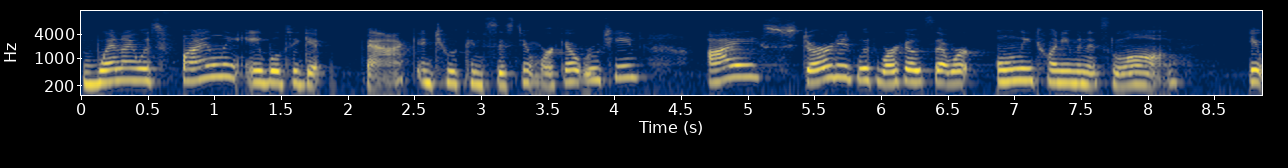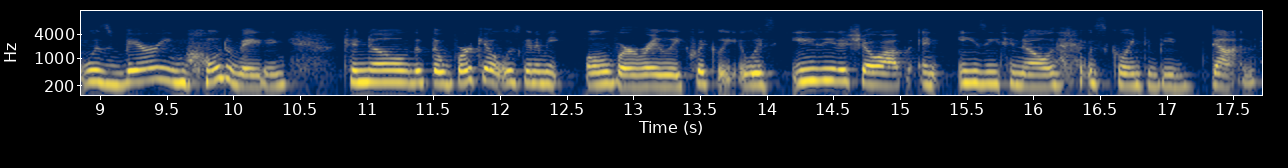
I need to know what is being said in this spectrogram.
when I was finally able to get back into a consistent workout routine, I started with workouts that were only 20 minutes long it was very motivating to know that the workout was going to be over really quickly. It was easy to show up and easy to know that it was going to be done.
